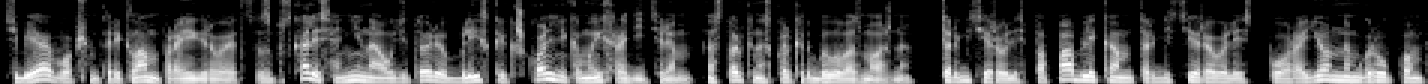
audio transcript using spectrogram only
тебе, в общем-то, реклама проигрывается. Запускались они на аудиторию близкой к школьникам и их родителям, настолько, насколько это было возможно. Таргетировались по пабликам, таргетировались по районным группам,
